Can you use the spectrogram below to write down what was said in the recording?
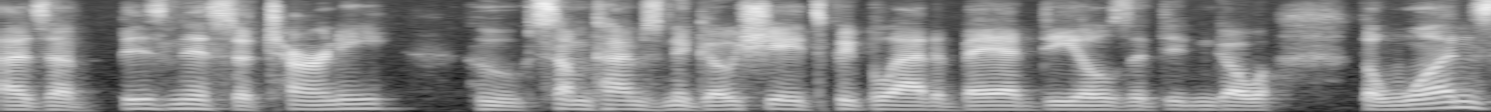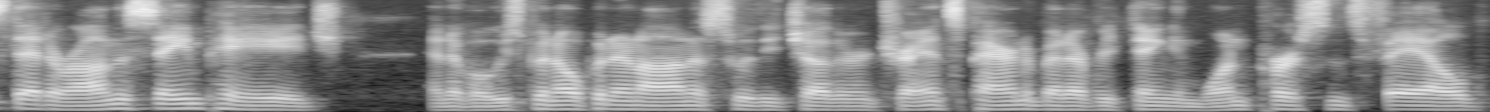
as a business attorney who sometimes negotiates people out of bad deals that didn't go. The ones that are on the same page and have always been open and honest with each other and transparent about everything, and one person's failed,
